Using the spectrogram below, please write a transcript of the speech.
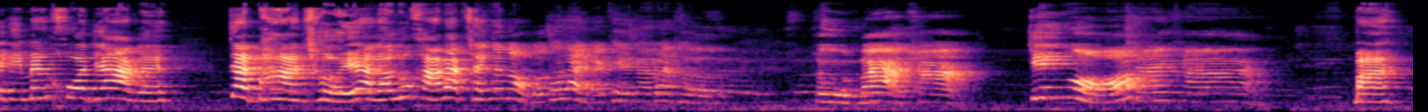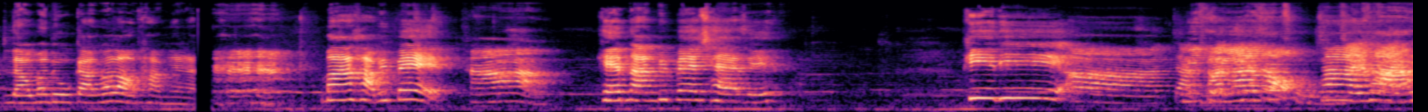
สนี้แม่งโคตรยากเลย จัดผ่านเฉยอะแล้วลูกค้าแบบใช้เงินออกรถเท่าไหร่นะเคสนั้นอะเธอ ศูนย์บาทค่ะ จริงเหรอ ใช่ค่ะมาเรามาดูกันว่าเราทำยังไง อ่าฮะอ่าฮะมาค่ะพี่เป้ ค่ะ เคสนั้นพี่เป้แชร์สิ พี่ที่อ่าจากร้านหน้าสองใช่ใช่เค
